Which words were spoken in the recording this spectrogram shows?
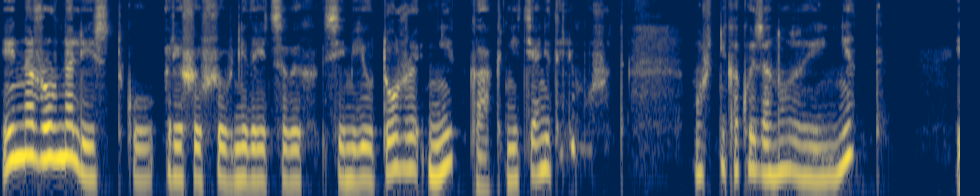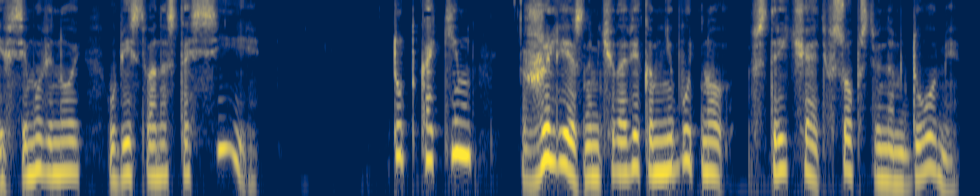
И на журналистку, решившую внедриться в их семью, тоже никак не тянет. Или, может, может, никакой занозы и нет? И всему виной убийство Анастасии? Тут каким железным человеком не будь, но встречать в собственном доме,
